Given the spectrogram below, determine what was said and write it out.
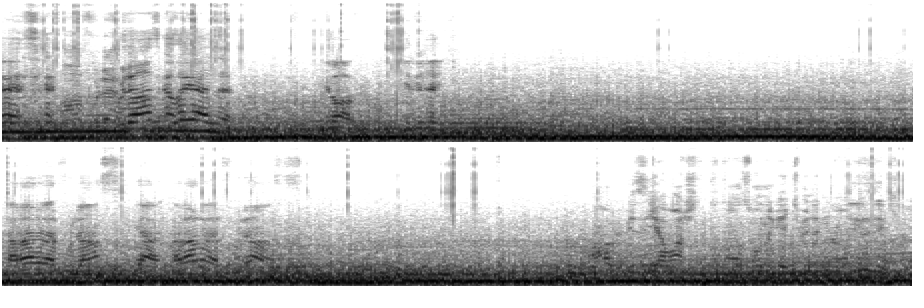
Evet. Fulans gaza geldi. Yok, girecek. Karar ver Fulans. Ya karar ver Fulans. Abi bizi yavaşlıktan sonra geçmedin ne oldu? Gerizekalı.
